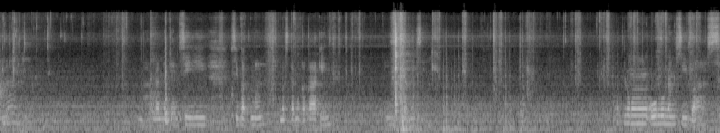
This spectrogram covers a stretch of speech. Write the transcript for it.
Ayan. Bahala na dyan si, si Batman, basta makakain. Tatlong ulo ng sibas.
